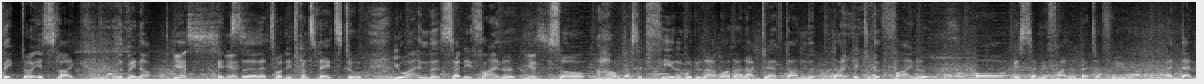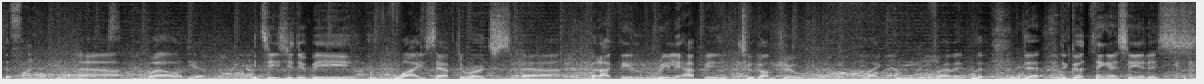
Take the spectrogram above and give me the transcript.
Victor is like the winner. Yes, it's, yes. Uh, that's what it translates to. You are in the semi-final. Yes. So how does it feel? Would you like, would I like to have done the, directly to the final, or is semi-final better for you, and then the final? Well, it's easy to be wise afterwards, uh, but I feel really happy to come through. Like, the the good thing I see it is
